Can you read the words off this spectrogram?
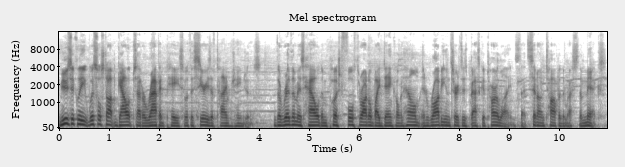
Musically, Whistle Stop gallops at a rapid pace with a series of time changes. The rhythm is held and pushed full throttle by Danko and Helm, and Robbie inserts his best guitar lines that sit on top of the rest of the mix,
